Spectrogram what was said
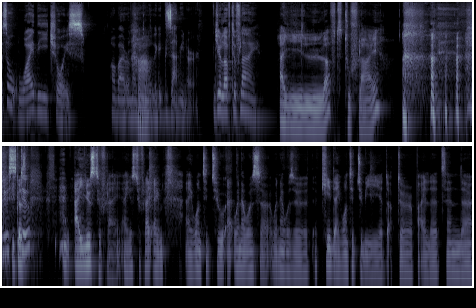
So why the choice of aeromedical huh. examiner. Do you love to fly? I loved to fly. used because to? I used to fly. I used to fly. I I wanted to uh, when I was uh, when I was a, a, kid. I wanted to be a doctor, a pilot, and uh,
